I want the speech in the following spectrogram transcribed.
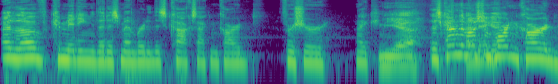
I love committing the dismember to this cocksucking card for sure. Like Yeah. it's kind of the I most dig it. important card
